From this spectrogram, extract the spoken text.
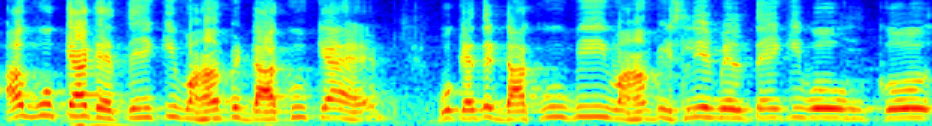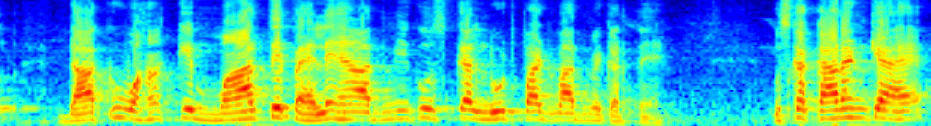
अब वो क्या कहते हैं कि वहाँ पे डाकू क्या है? वो कहते हैं, डाकू भी वहाँ पे इसलिए मिलते हैं कि वो उनको, डाकू वहाँ के मारते पहले हैं आदमी को, उसका लूटपाट बाद में करते हैं। उसका कारण क्या है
